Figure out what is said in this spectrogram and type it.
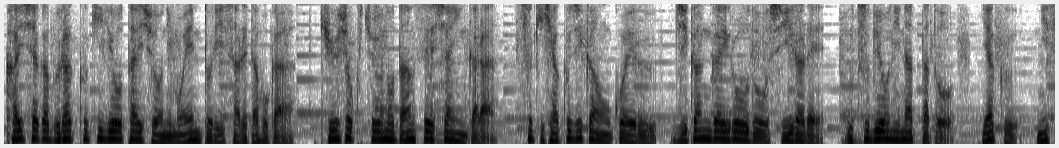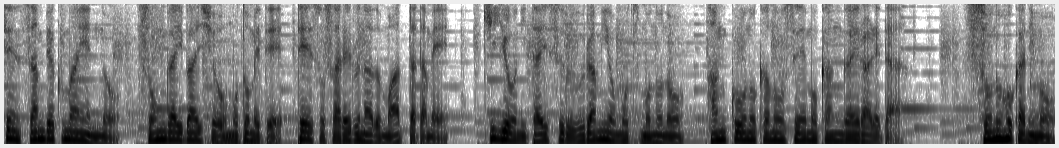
会社がブラック企業対象にもエントリーされたほか、休職中の男性社員から月100時間を超える時間外労働を強いられ、うつ病になったと、約2300万円の損害賠償を求めて提訴されるなどもあったため、企業に対する恨みを持つ者の犯行の可能性も考えられた。その他にも、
